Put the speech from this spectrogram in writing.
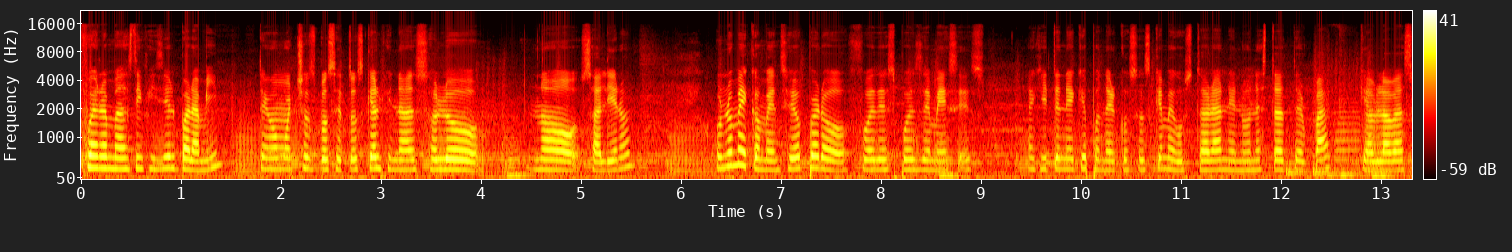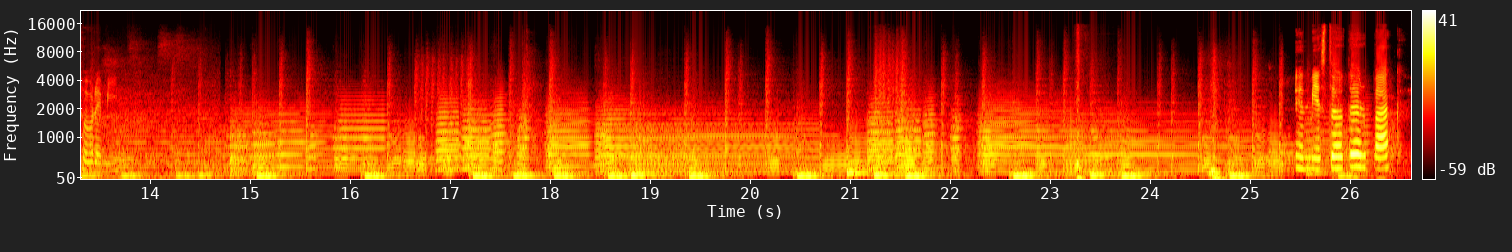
fue el más difícil para mí. Tengo muchos bocetos que al final solo no salieron. Uno me convenció, pero fue después de meses. Aquí tenía que poner cosas que me gustaran en un starter pack que hablaba sobre mí. En mi starter pack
